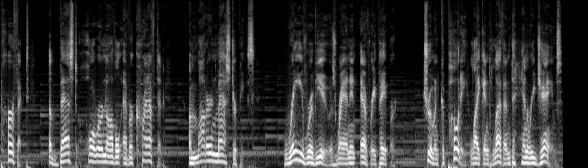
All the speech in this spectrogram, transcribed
perfect, the best horror novel ever crafted, a modern masterpiece. Rave reviews ran in every paper. Truman Capote likened Levin to Henry James.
